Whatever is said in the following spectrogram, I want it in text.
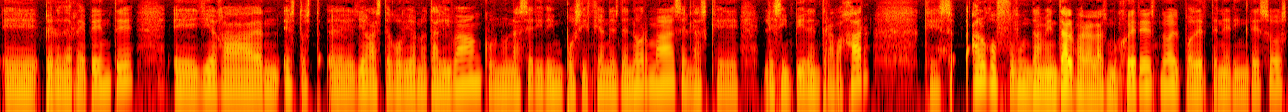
eh, pero de repente eh, llegan estos, eh, llega este gobierno talibán con una serie de imposiciones de normas en las que les impiden trabajar, que es algo fundamental para las mujeres, ¿no? el poder tener ingresos,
